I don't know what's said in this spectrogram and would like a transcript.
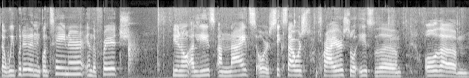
that we put it in a container in the fridge you know at least a night or six hours prior so it's the all the um,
